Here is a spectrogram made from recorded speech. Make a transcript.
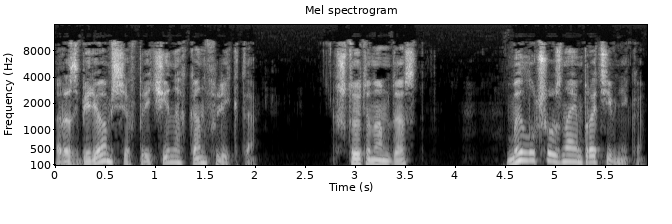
Разберемся в причинах конфликта. Что это нам даст? Мы лучше узнаем противника.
